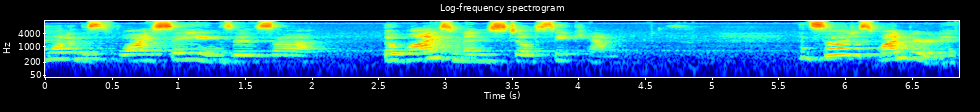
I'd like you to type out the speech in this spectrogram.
one of the wise sayings is, uh, the wise men still seek him. And so I just wondered if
